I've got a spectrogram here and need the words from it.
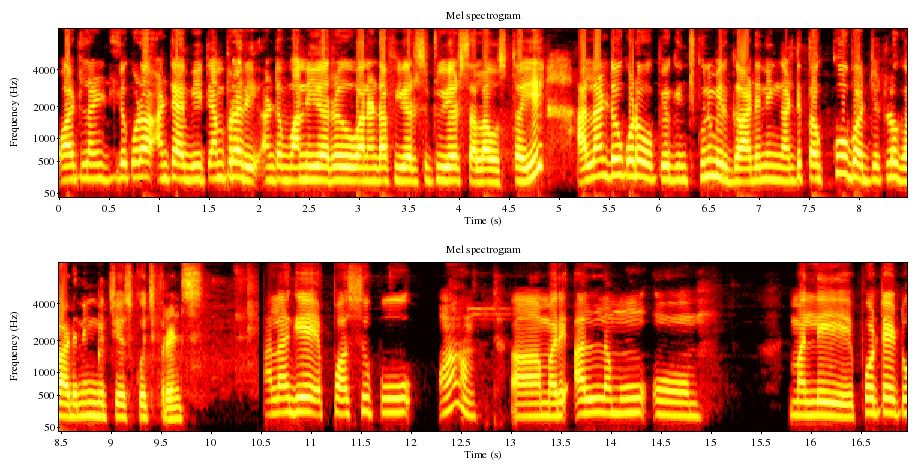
వాటిలన్నింటిలో కూడా అంటే అవి టెంపరీ అంటే one year one and half years two years అలా వస్తాయి. అలాంటివి కూడా ఉపయోగించుకుని మీరు గార్డెనింగ్ అంటే తక్కువ బడ్జెట్లో గార్డెనింగ్ మీరు చేసుకోవచ్చు ఫ్రెండ్స్ అలాగే పసుపు మరి అల్లము మళ్ళీ పొటాటో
